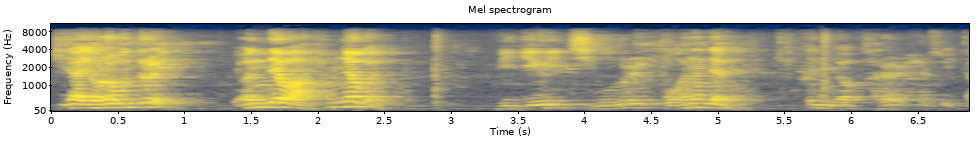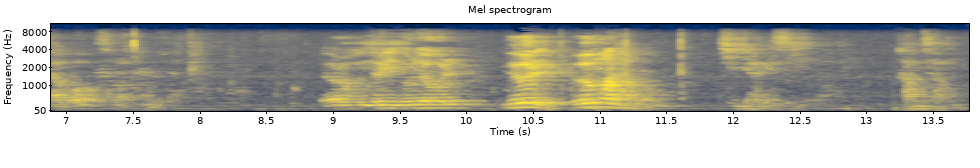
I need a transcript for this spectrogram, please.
기자 여러분들의 연대와 협력은 위기의 지구를 구하는 데도 큰 역할을 할 수 있다고 생각합니다. 여러분들의 노력을 늘 응원하고 지지하겠습니다. 감사합니다.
